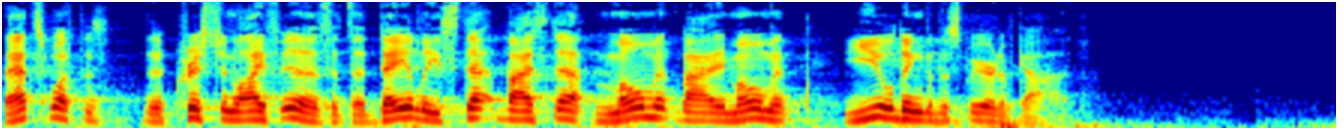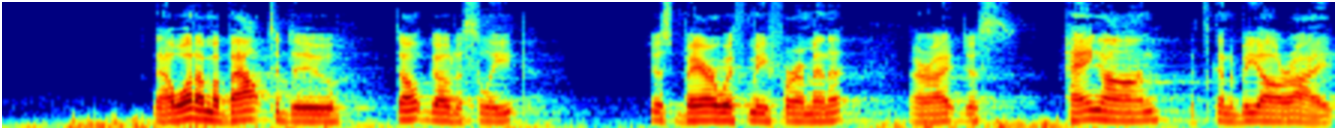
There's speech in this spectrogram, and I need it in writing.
That's what the, the Christian life is. It's a daily, step by step, moment by moment, yielding to the Spirit of God. Now, what I'm about to do, don't go to sleep. Just bear with me for a minute, all right? Just hang on, it's going to be all right.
